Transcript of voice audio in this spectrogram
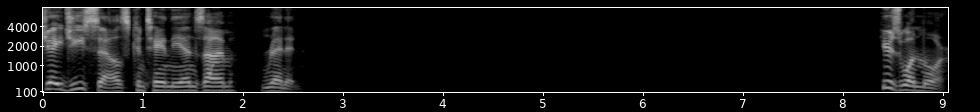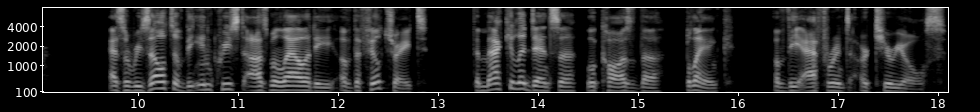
JG cells contain the enzyme renin. Here's one more. As a result of the increased osmolality of the filtrate, the macula densa will cause the blank of the afferent arterioles.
